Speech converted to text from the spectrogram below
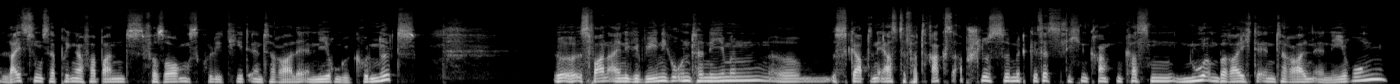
Leistungserbringerverband Versorgungsqualität enterale Ernährung gegründet. Äh, es waren einige wenige Unternehmen. Ähm, es gab dann erste Vertragsabschlüsse mit gesetzlichen Krankenkassen nur im Bereich der enteralen Ernährung.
